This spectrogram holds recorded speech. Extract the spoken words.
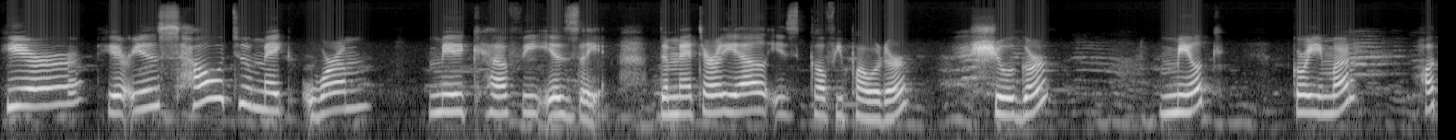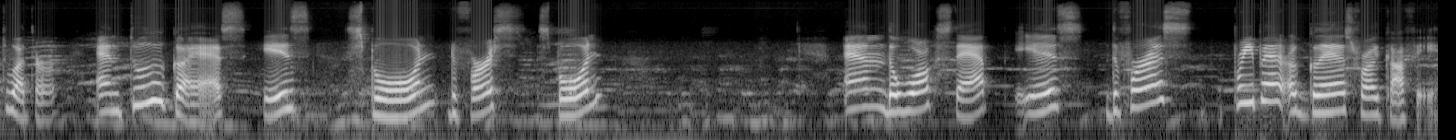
Here, here is how to make warm milk coffee easily. The material is coffee powder, sugar, milk, creamer, hot water, and two glass is spoon, the first spoon, and the work step is the first prepare a glass for coffee.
